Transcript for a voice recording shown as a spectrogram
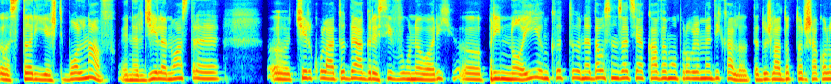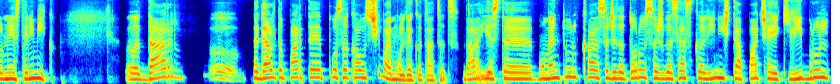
ă, stări ești bolnav. Energiile noastre ă, circulă atât de agresiv uneori ă, prin noi, încât ne dau senzația că avem o problemă medicală. Te duci la doctor și acolo nu este nimic. Dar pe de altă parte, poți să cauți și mai mult decât atât. Da? Este momentul ca săgetătorul să-și găsească liniștea, pacea, echilibrul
